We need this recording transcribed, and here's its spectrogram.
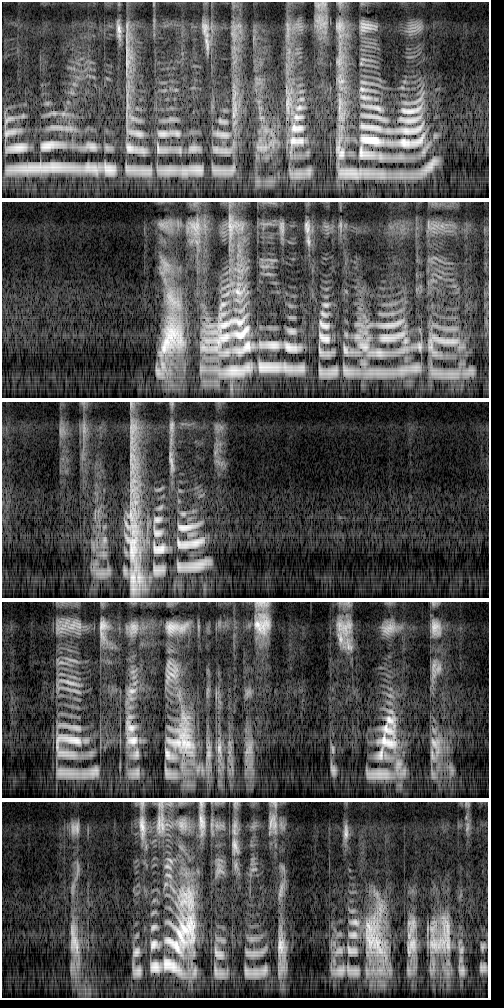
Oh no, I hate these ones. I had these ones once in the run. Yeah, so I had these ones once in a run and in a parkour challenge. And I failed because of this. This one thing. Like, this was the last stage, means like, those are hard parkour, obviously.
